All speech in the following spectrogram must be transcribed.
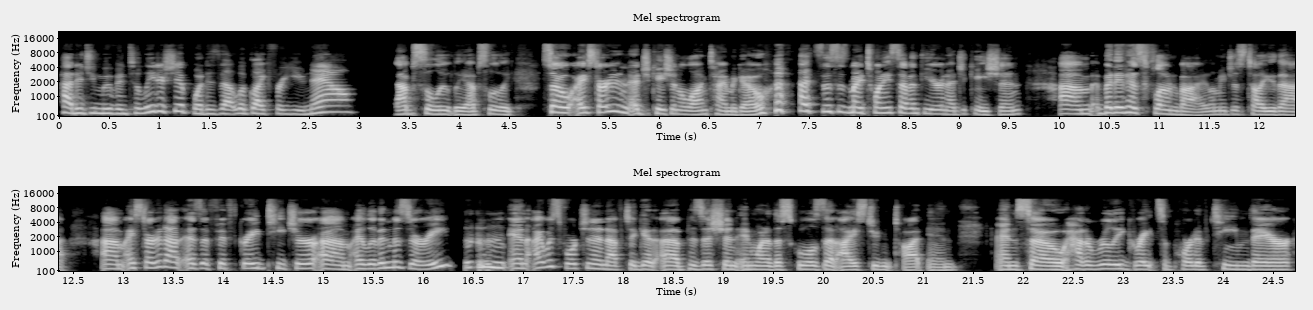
How did you move into leadership? What does that look like for you now? Absolutely, absolutely. So I started in education a long time ago. this is my 27th year in education. Um, but it has flown by. Let me just tell you that. Um, I started out as a fifth grade teacher. Um, I live in Missouri and I was fortunate enough to get a position in one of the schools that I student taught in. And so had a really great supportive team there.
